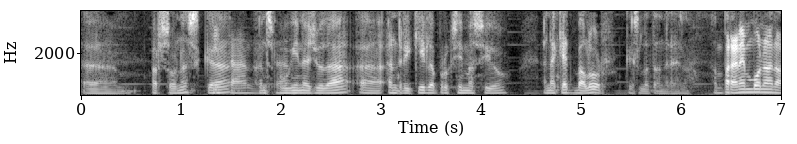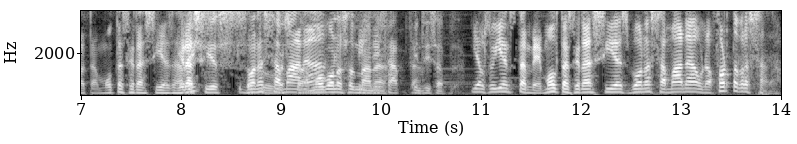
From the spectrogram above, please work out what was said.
eh, persones que I tant, ens tant. puguin ajudar a enriquir l'aproximació en aquest valor que és la tendresa. En prenem bona nota. Moltes gràcies, Àlex. Gràcies a Bona tu, Gaspar. setmana. Molt bona setmana. Fins dissabte. Fins dissabte. I als oients també. Moltes gràcies, bona setmana, una forta abraçada.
